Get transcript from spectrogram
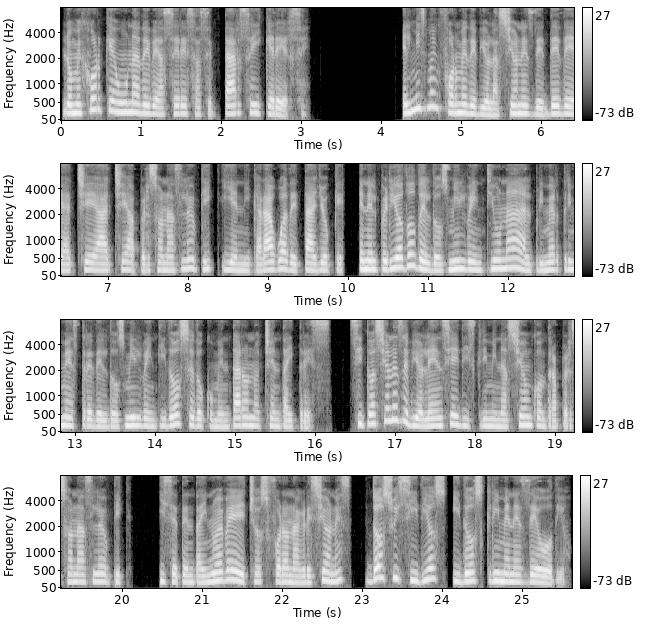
lo mejor que una debe hacer es aceptarse y quererse. El mismo informe de violaciones de DDHH a personas Leutic y en Nicaragua detalló que, en el periodo del 2021 al primer trimestre del 2022 se documentaron 83 situaciones de violencia y discriminación contra personas Leutic, y 79 hechos fueron agresiones, dos suicidios y dos crímenes de odio.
